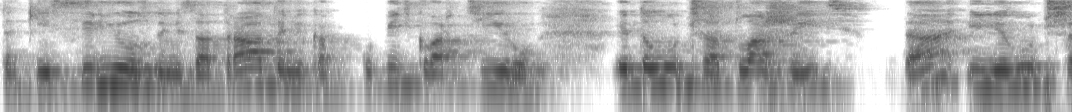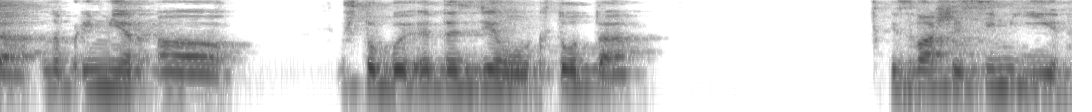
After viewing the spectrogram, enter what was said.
такие серьезными затратами, как купить квартиру, это лучше отложить, да, или лучше, например, э, чтобы это сделал кто-то из вашей семьи,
